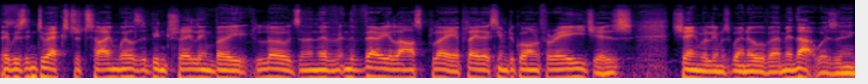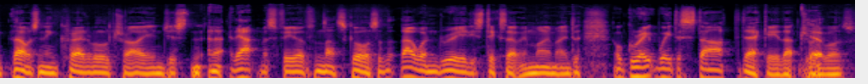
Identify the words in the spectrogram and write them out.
they was into extra time. Wales had been trailing by loads, and then in the very last play, a play that seemed to go on for ages, Shane Williams went over. I mean, that was an, that was an incredible try, and just uh, the atmosphere from that score. So that, that one really sticks out in my mind. A great way to start the decade. That try Yep. was.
